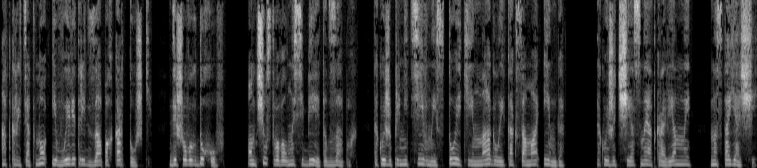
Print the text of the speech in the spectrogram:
Открыть окно и выветрить запах картошки, дешевых духов. Он чувствовал на себе этот запах, такой же примитивный, стойкий и наглый, как сама Инга. Такой же честный, откровенный, настоящий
